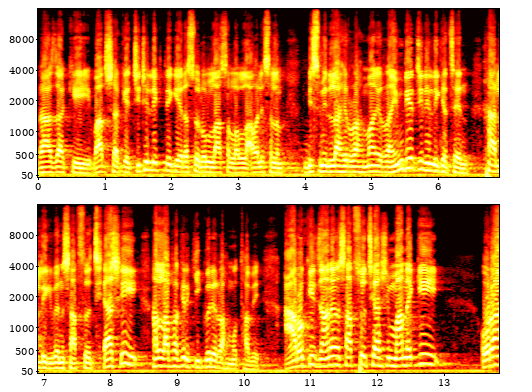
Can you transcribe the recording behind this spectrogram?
রাজাকে, বাদশাকে চিঠি লিখতে গিয়ে রসুল্লাহ সাল্লাহ আলি সাল্লাম বিসমিল্লাহির রহমানির রহিম দিয়ে চিঠি লিখেছেন। আর লিখবেন সাতশো ছিয়াশি। আল্লাহ পাকের কি করে রহমত হবে? আরও কি জানেন সাতশো ছিয়াশি মানে কি? ওরা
